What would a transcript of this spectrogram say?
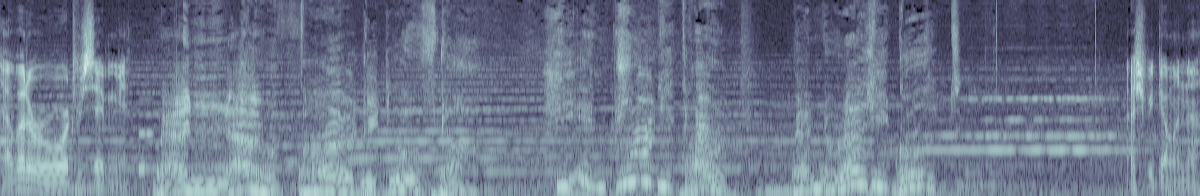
How about a reward for saving good. I should be going now.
